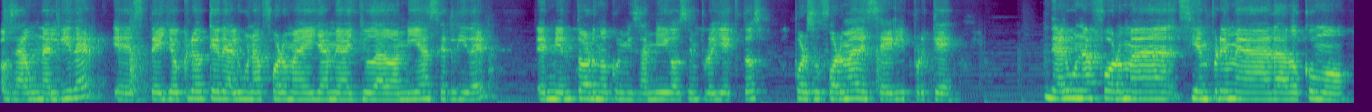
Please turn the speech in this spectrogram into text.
o sea, una líder, este, yo creo que de alguna forma ella me ha ayudado a mí a ser líder en mi entorno, con mis amigos, en proyectos, por su forma de ser y porque de alguna forma siempre me ha dado como,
